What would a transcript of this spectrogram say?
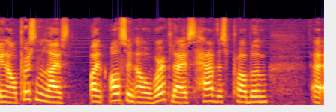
in our personal lives and also in our work lives have this problem, uh,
